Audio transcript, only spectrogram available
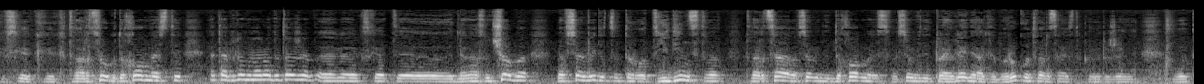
к, к, Творцу, к духовности. Это определенного рода тоже, э, как сказать, э, для нас учеба. Во всем видит это вот единство Творца, во всем видит духовность, во всем видит проявление, как бы руку Творца, есть такое выражение. Вот.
